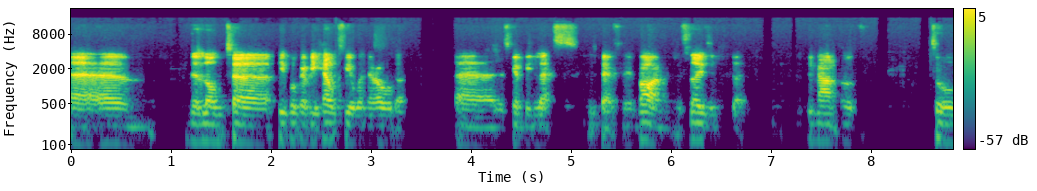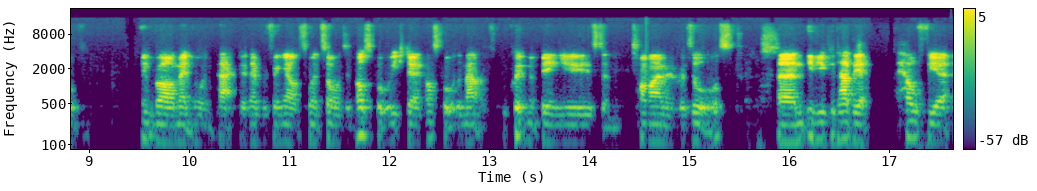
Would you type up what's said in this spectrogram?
Um, the long term people are going to be healthier when they're older. Uh, there's going to be less it's for the environment. There's loads of the, the amount of sort of environmental impact and everything else when someone's in hospital each day in hospital, the amount of equipment being used and time and resource. Um, if you could have a healthier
